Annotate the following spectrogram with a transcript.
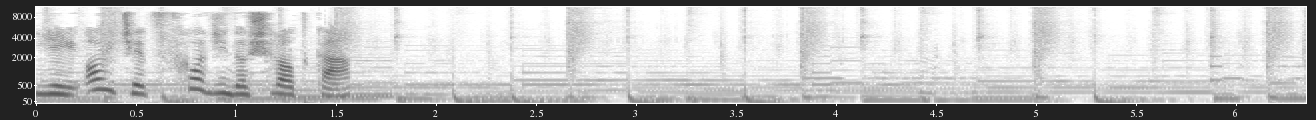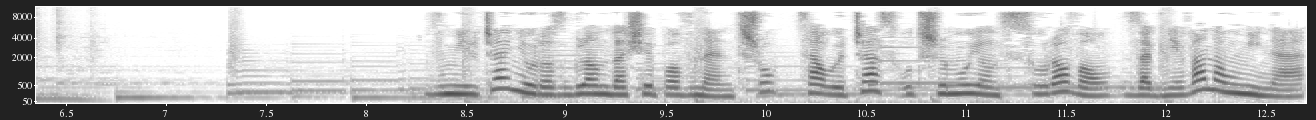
Jej ojciec wchodzi do środka. Milczeniu rozgląda się po wnętrzu, cały czas utrzymując surową, zagniewaną minę.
